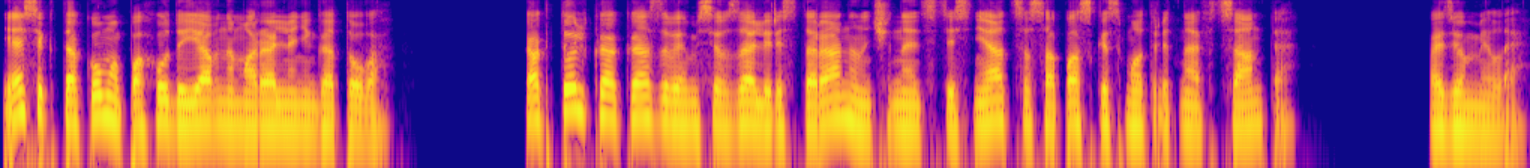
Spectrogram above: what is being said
Яся к такому походу явно морально не готова. Как только оказываемся в зале ресторана, начинает стесняться, с опаской смотрит на официанта. «Пойдем, милая».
